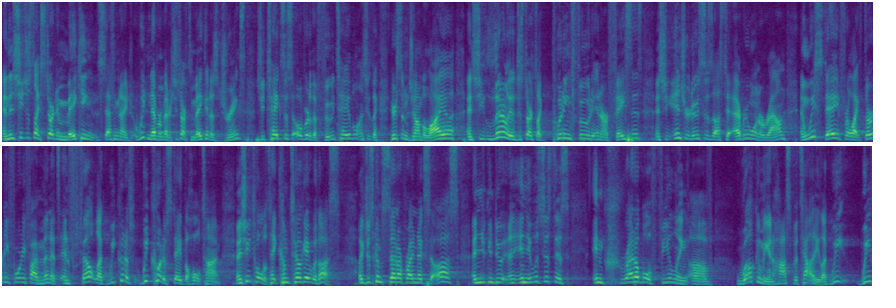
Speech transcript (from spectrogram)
And then she just like started making, Stephanie and I, we'd never met her. She starts making us drinks. She takes us over to the food table and she's like, here's some jambalaya. And she literally just starts like putting food in our faces and she introduces us to everyone around. And we stayed for like 30, 45 minutes and felt like we could have, we could have stayed the whole time. And she told us, hey, come tailgate with us. Like, just come set up right next to us and you can do it. And it was just this incredible feeling of, welcoming and hospitality. Like we, we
